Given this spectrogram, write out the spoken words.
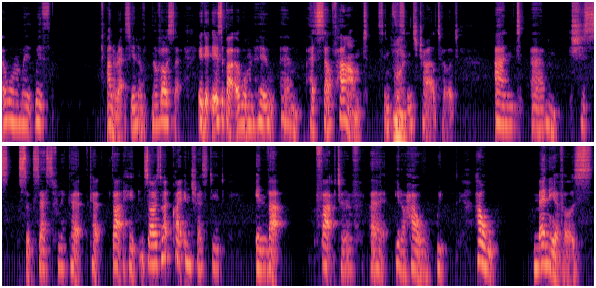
a woman with, with anorexia nervosa, it, it is about a woman who um, has self harmed since, right. since childhood, and um, she's successfully kept kept that hidden. So I was like, quite interested in that factor of uh, you know how we how many of us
